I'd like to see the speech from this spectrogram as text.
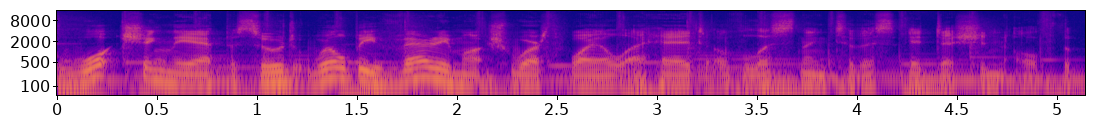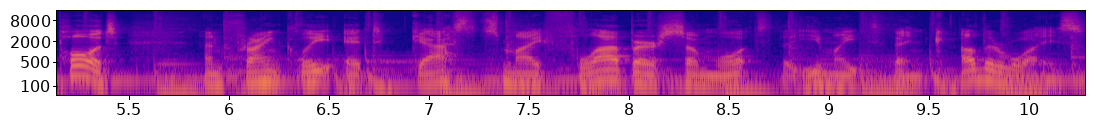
watching the episode will be very much worthwhile ahead of listening to this edition of the pod, and frankly, it gasts my flabber somewhat that you might think otherwise.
